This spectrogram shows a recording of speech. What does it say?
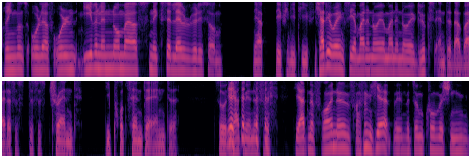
bringt uns alle auf allen Ebenen nochmal aufs nächste Level, würde ich sagen. Ja, definitiv. Ich hatte übrigens hier meine neue, meine neue Glücksente dabei. Das ist, das ist Trend, die Prozente-Ente. So, die hat mir eine, die hat eine Freundin von mir mit, so einem komischen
